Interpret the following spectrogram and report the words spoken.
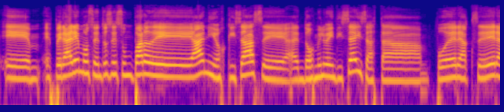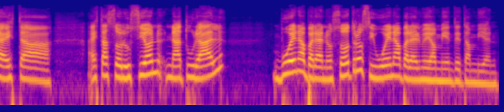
Eh, esperaremos entonces un par de años, quizás en 2026, hasta poder acceder a esta a esta solución natural, buena para nosotros y buena para el medio ambiente también?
